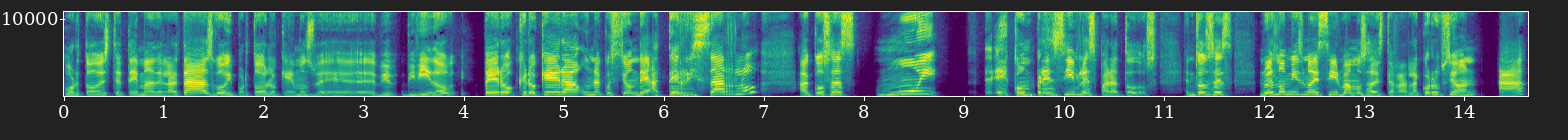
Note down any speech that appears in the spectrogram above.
por todo este tema del hartazgo y por todo lo que hemos eh, vi- vivido, pero creo que era una cuestión de aterrizarlo a cosas muy eh, comprensibles para todos. Entonces, no es lo mismo decir vamos a desterrar la corrupción a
